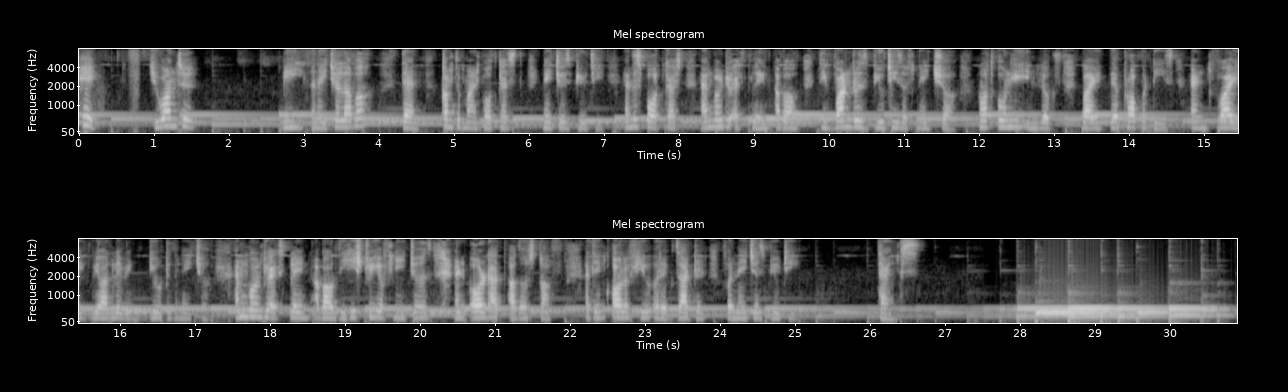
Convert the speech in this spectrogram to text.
Hey, do you want to be a nature lover? Then come to my podcast, Nature's Beauty. In this podcast, I'm going to explain about the wondrous beauties of nature, not only in looks, by their properties and why we are living due to the nature. I'm going to explain about the history of natures and all that other stuff. I think all of you are excited for nature's beauty. Thanks.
